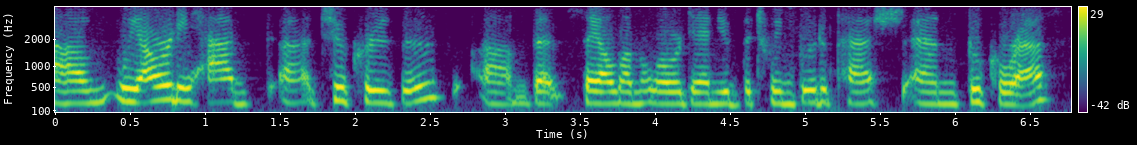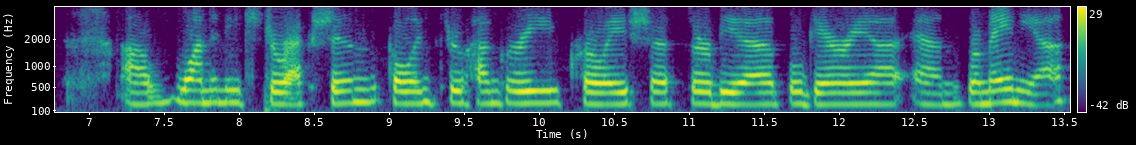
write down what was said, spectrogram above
Um, we already had uh, two cruises um, that sailed on the lower Danube between Budapest and Bucharest, uh, one in each direction, going through Hungary, Croatia, Serbia, Bulgaria, and Romania.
